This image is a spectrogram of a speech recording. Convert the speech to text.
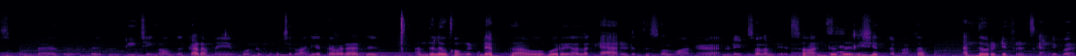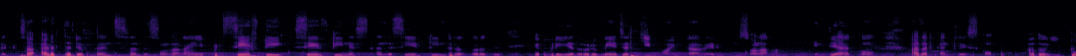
அவங்க ஸ்கூல்ல அது வந்து டீச்சிங் அவங்க கடமையை போட்டு முடிச்சிருவாங்களே தவிர அது அந்த அளவுக்கு அவங்க டெப்தா ஒவ்வொரு ஆள கேர் எடுத்து சொல்லுவாங்க அப்படின்னு சொல்ல முடியாது. ஸோ அந்த இது விஷயத்துல பார்த்தா அந்த ஒரு டிஃப்ரென்ஸ் கண்டிப்பா இருக்கு. ஸோ அடுத்த டிஃப்ரென்ஸ் வந்து சொல்லணும்னா எப்படி சேஃப்டி சேஃப்டினஸ் அந்த சேஃப்டின்ற பொழுது எப்படி அது ஒரு மேஜர் கீ பாயிண்டாகவே இருக்குன்னு சொல்லலாம். இந்தியாவுக்கும் அதர் கண்ட்ரீஸ்க்கும் அதுவும் இப்போ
